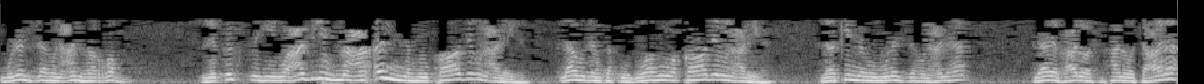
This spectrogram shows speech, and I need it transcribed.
منزه عنها الرب لقسطه وعدله مع أنه قادر عليها. لا بد أن تقول وهو قادر عليها. لكنه منزه عنها لا يفعلها سبحانه وتعالى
